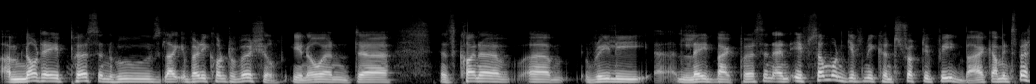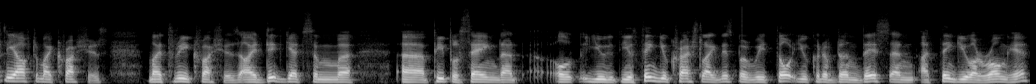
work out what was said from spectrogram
um, not a person who's like very controversial, you know, and uh, it's kind of um, really uh, laid back person. And if someone gives me constructive feedback, I mean, especially after my crushes, my three crushes, I did get some uh, uh, people saying that oh, you you think you crashed like this, but we thought you could have done this, and I think you are wrong here.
